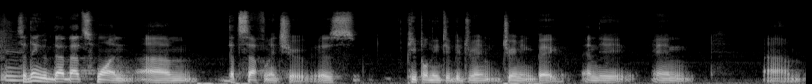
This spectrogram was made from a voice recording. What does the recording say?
So I think that that's one um, that's definitely true. Is people need to be dream, dreaming big, and the and um,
